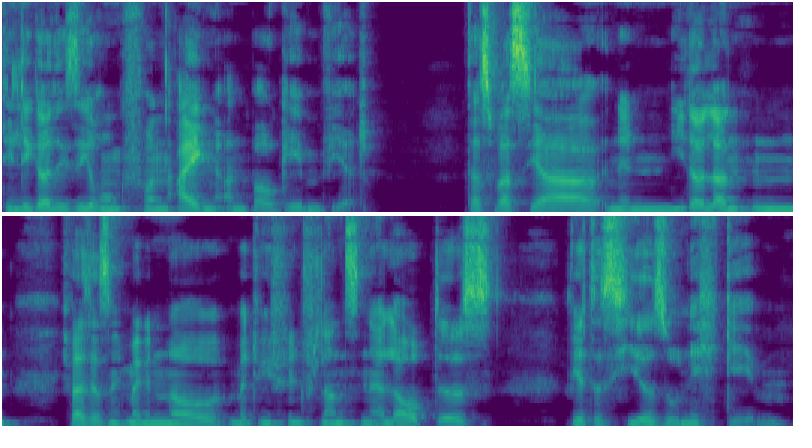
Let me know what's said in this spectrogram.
die Legalisierung von Eigenanbau geben wird. Das, was ja in den Niederlanden, ich weiß jetzt nicht mehr genau, mit wie vielen Pflanzen erlaubt ist, wird es hier so nicht geben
